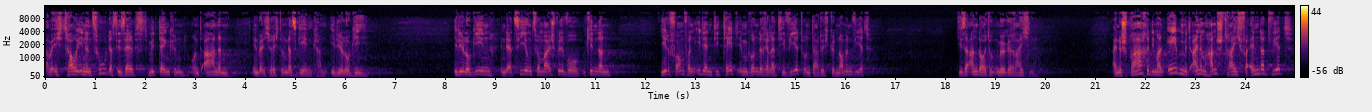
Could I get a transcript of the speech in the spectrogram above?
Aber ich traue Ihnen zu, dass Sie selbst mitdenken und ahnen, in welche Richtung das gehen kann. Ideologie. Ideologien in der Erziehung zum Beispiel, wo Kindern jede Form von Identität im Grunde relativiert und dadurch genommen wird. Diese Andeutung möge reichen. Eine Sprache, die mal eben mit einem Handstreich verändert wird.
